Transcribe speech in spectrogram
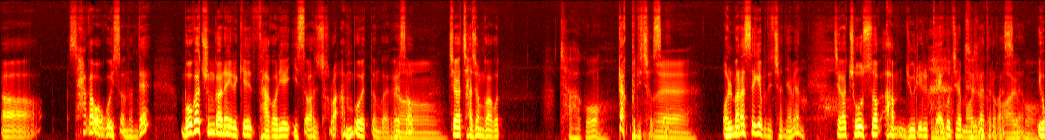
어, 차가 오고 있었는데 뭐가 중간에 이렇게 사거리에 있어가지고 서로 안 보였던 거예요. 그래서 어, 제가 자전거하고 차고. 딱 부딪혔어요. 예. 얼마나 세게 부딪혔냐면 제가 조수석 앞 유리를 깨고 제 머리가 들어- 들어갔어요. 아이고. 이거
